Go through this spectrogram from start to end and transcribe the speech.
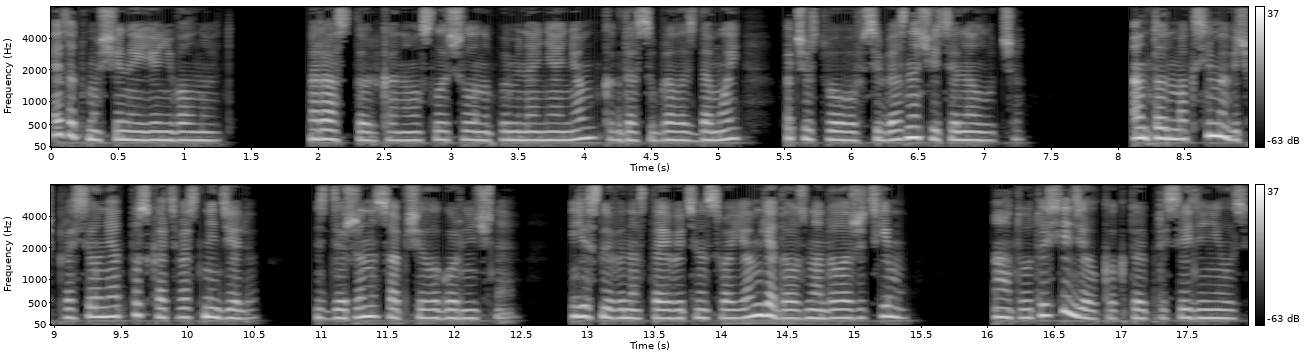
Этот мужчина ее не волнует. Раз только она услышала напоминание о нем, когда собралась домой, почувствовав себя значительно лучше. «Антон Максимович просил не отпускать вас неделю», — сдержанно сообщила горничная. «Если вы настаиваете на своем, я должна доложить ему». А тут и сиделка к той присоединилась,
